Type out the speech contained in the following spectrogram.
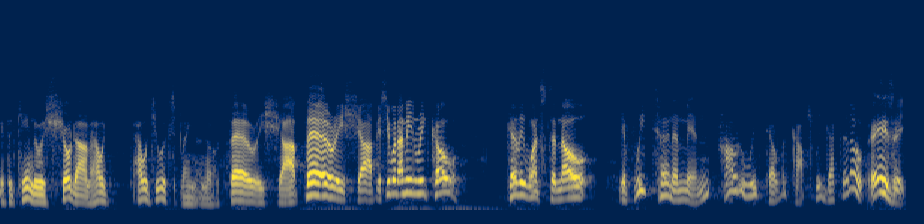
if it came to a showdown, how would how would you explain the note? Very sharp, very sharp. You see what I mean, Rico? Kelly wants to know if we turn him in, how do we tell the cops we got the note? Easy.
